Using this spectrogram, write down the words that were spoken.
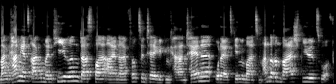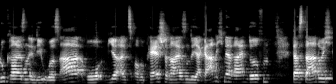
Man kann jetzt argumentieren, dass bei einer 14-tägigen Quarantäne oder jetzt gehen wir mal zum anderen Beispiel, zu Flugreisen in die USA, wo wir als europäische Reisende ja gar nicht mehr rein dürfen, dass dadurch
